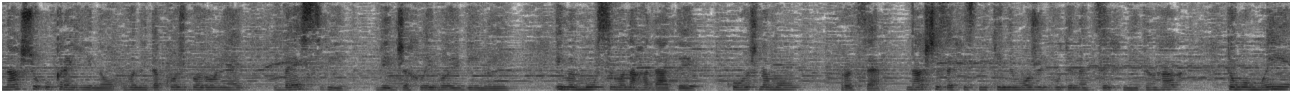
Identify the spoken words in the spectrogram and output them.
нашу Україну, вони також боронять весь світ від жахливої війни. І ми мусимо нагадати кожному про це. Наші захисники не можуть бути на цих мітингах, тому ми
